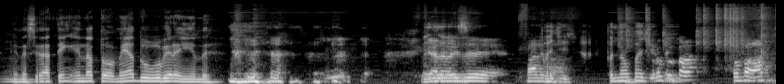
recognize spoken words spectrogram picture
Uhum. Ainda, ainda, tem, ainda tomei a do Uber ainda. Mas Cara, eu- mas é. Fale pode. Não, pode ir. Vou falar. Vou falar.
